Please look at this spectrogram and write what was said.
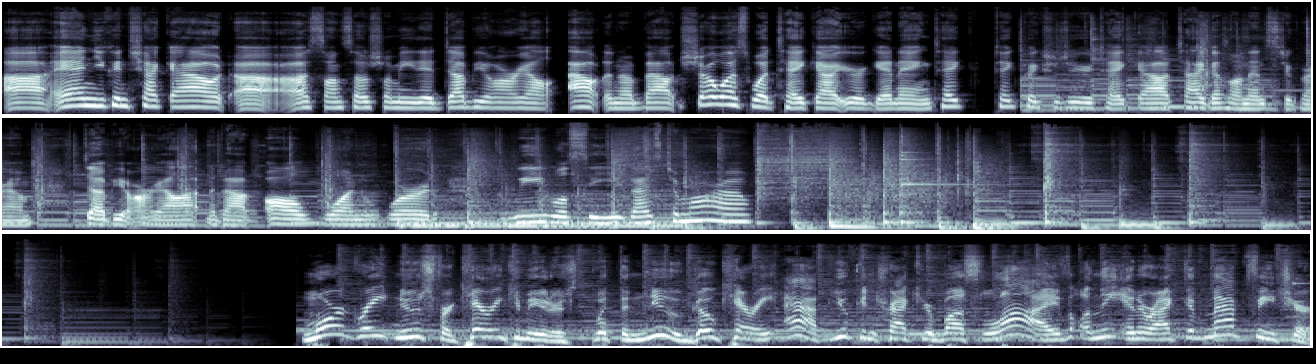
Uh, and you can check out uh, us on social media, WRAL Out and About. Show us what takeout you're getting. Take take pictures of your takeout. Tag us on Instagram, WRAL Out and About, all one word. We will see you guys tomorrow. More great news for Cary commuters. With the new Go Cary app, you can track your bus live on the interactive map feature.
